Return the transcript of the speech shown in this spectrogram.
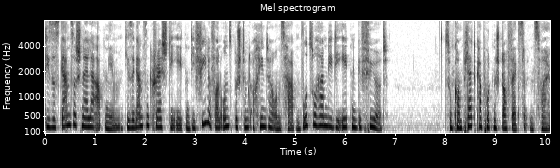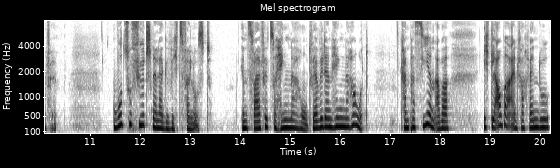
dieses ganze schnelle Abnehmen, diese ganzen Crash-Diäten, die viele von uns bestimmt auch hinter uns haben, wozu haben die Diäten geführt? Zum komplett kaputten Stoffwechsel im Zweifel. Wozu führt schneller Gewichtsverlust? Im Zweifel zu hängender Haut. Wer will denn hängende Haut? Kann passieren, aber ich glaube einfach, wenn du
